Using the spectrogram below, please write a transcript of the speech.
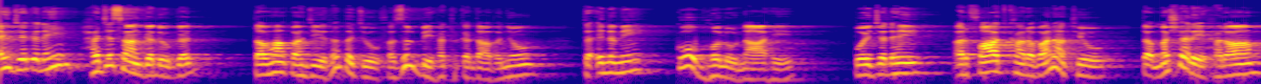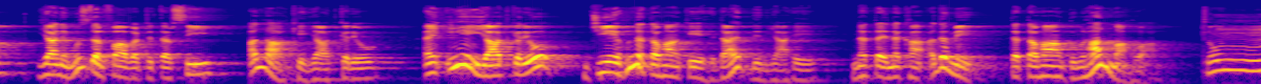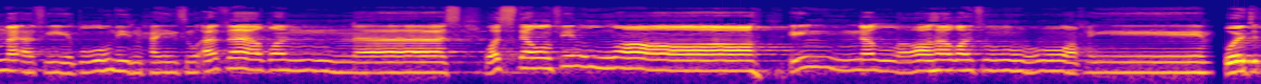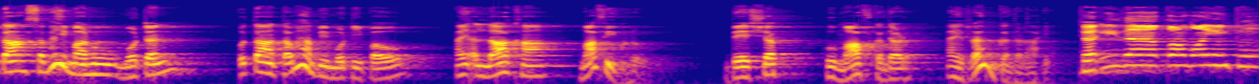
ऐं जेकॾहिं हज सां गॾोगॾु तव्हां पंहिंजे रब जो फज़ुल बि हथु कंदा वञो त इन में को भोलो न आहे पोइ जॾहिं अरफात खां रवाना थियो त मशर हराम यानी मुज़दल्फा वटि तरसी अलाह खे यादि करियो ऐं ईअं यादि करियो जीअं हुन तव्हां खे हिदायत ॾिनी आहे न त इन खां अॻु में त तव्हां गुमरान मां हुआ ثم أفيضوا من حيث أفاض الناس واستغفروا الله إن الله غفور رحيم पोइ जितां सभई माण्हू मोटनि उतां तव्हां बि मोटी पओ ऐं अल्लाह खां माफ़ी घुरो बेशक हू माफ़ कंदड़ ऐं रहम कंदड़ आहे فإذا قضيتم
